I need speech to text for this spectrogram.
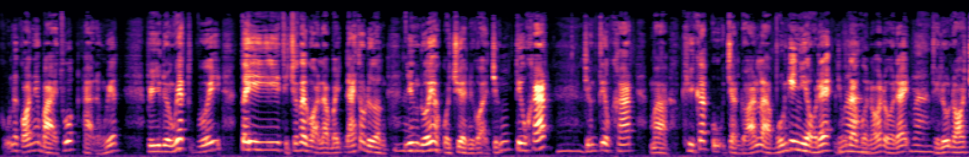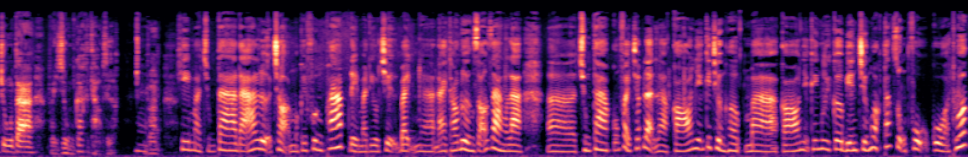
cũng đã có những bài thuốc hạ đường huyết. Vì đường huyết với tây thì chúng ta gọi là bệnh đái tháo đường ừ. nhưng đối học cổ truyền thì gọi chứng tiêu khát. Ừ. chứng tiêu khát mà khi các cụ chẩn đoán là bốn cái nhiều đấy chúng vâng. ta vừa nói rồi đấy vâng. thì lúc đó chúng ta phải dùng các thảo dược Vâng. Khi mà chúng ta đã lựa chọn một cái phương pháp để mà điều trị bệnh à, đái tháo đường rõ ràng là uh, chúng ta cũng phải chấp nhận là có những cái trường hợp mà có những cái nguy cơ biến chứng hoặc tác dụng phụ của thuốc.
